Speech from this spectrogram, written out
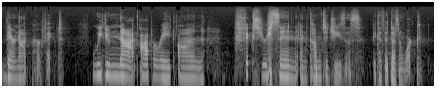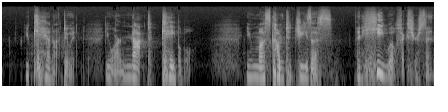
they're not perfect. We do not operate on fix your sin and come to Jesus because it doesn't work. You cannot do it. You are not capable. You must come to Jesus and He will fix your sin.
